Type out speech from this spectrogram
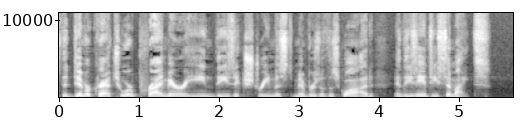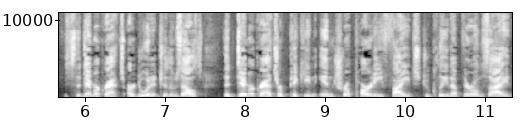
the Democrats who are primarying these extremist members of the squad and these anti Semites. It's the Democrats are doing it to themselves. The Democrats are picking intra party fights to clean up their own side.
